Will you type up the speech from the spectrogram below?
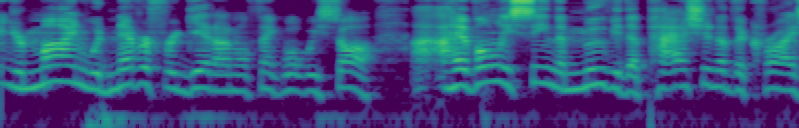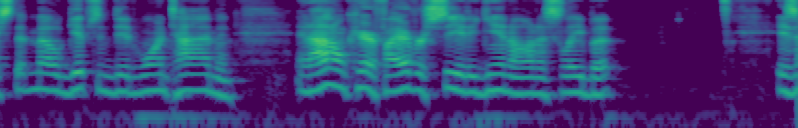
your mind would never forget. I don't think what we saw. I, I, have only seen the movie The Passion of the Christ that Mel Gibson did one time, and and I don't care if I ever see it again, honestly. But is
